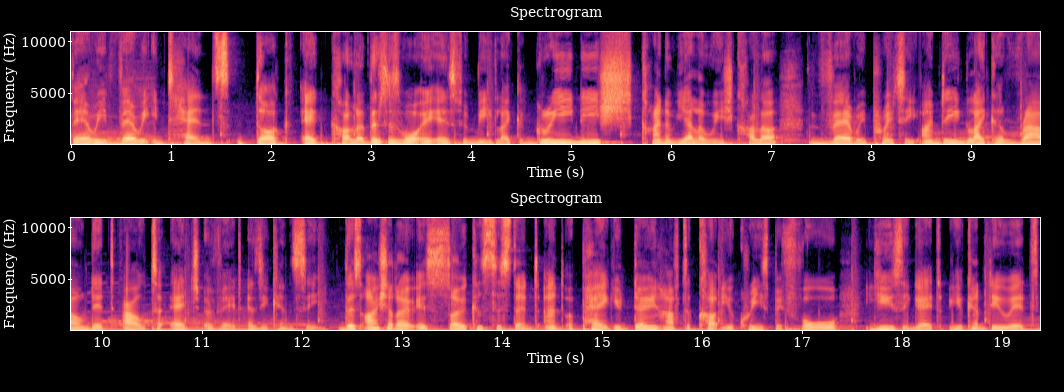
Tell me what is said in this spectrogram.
very very intense dark egg color. This is what it is for me like a greenish kind of yellowish color very pretty i'm doing like a rounded outer edge of it as you can see. This eyeshadow is so consistent and opaque you don't have to cut your crease before using it. You can do it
